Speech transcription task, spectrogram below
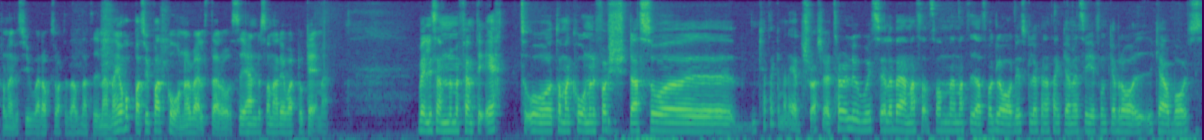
från LSU hade också varit ett alternativ. Men, men jag hoppas ju på att Corner väljs där och C. Henderson hade jag varit okej okay med. Väljer sen nummer 51. och tar man corner i första så eh, kan jag tänka mig en edge rusher. Terry Lewis i Alabama som Mattias var glad i skulle jag kunna tänka mig se funkar bra i Cowboys.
